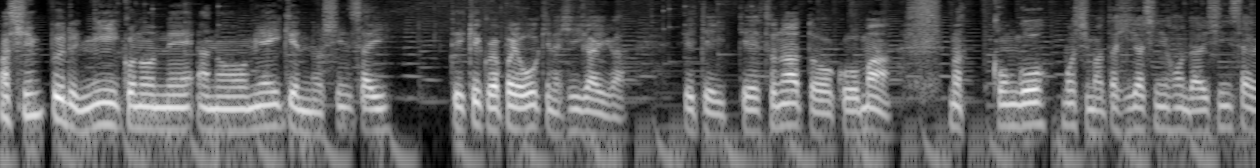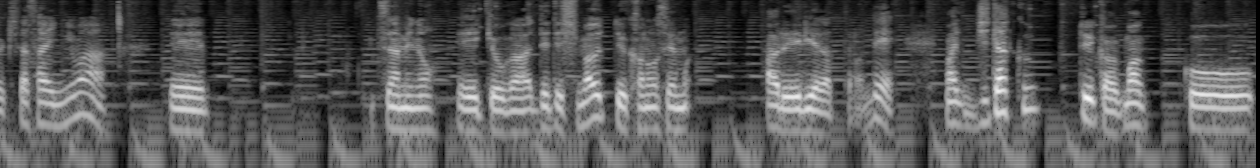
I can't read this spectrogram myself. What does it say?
まあ、シンプルにこのね、あの、宮城県の震災って結構やっぱり大きな被害が出ていて、その後、こう、まあ、まあ、今後、もしまた東日本大震災が来た際には、えー津波の影響が出てしまうっていう可能性もあるエリアだったので、まあ、自宅というか、まあ、こう、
